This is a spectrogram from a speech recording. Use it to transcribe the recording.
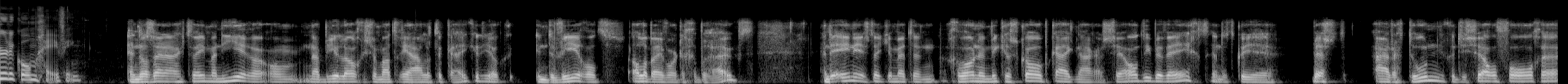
natuurlijke omgeving. En dan zijn eigenlijk twee manieren om naar biologische materialen te kijken, die ook in de wereld allebei worden gebruikt. En de ene is dat je met een gewone microscoop kijkt naar een cel die beweegt. En dat kun je best aardig doen. Je kunt die cel volgen.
